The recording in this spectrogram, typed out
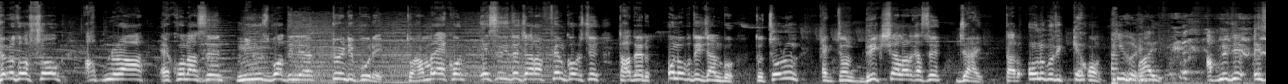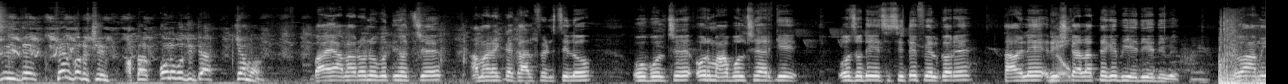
হ্যালো দর্শক আপনারা এখন আছেন নিউজ বদিলে টোয়েন্টি ফোরে তো আমরা এখন এসএসসিতে যারা ফেল করেছে তাদের অনুভূতি জানব। তো চলুন একজন রিক্সাওয়ালার কাছে যাই। তার অনুভূতি কেমন? ভাই আপনি যে এসএসসিতে ফেল করেছেন আপনার অনুভূতিটা কেমন? ভাই আমার অনুভূতি হচ্ছে আমার একটা গার্লফ্রেন্ড ছিল। ও বলছে ওর মা বলছে আর কি ও যদি এসএসসিতে ফেল করে তাহলে রিস্কালার থেকে বিয়ে দিয়ে দিবে। তো আমি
